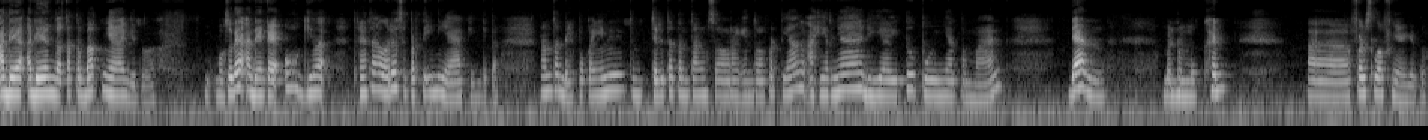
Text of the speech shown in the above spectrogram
Ada ada yang nggak ketebaknya gitu loh. Maksudnya ada yang kayak oh gila ternyata alurnya seperti ini ya kayak gitu. Nonton deh pokoknya ini cerita tentang seorang introvert yang akhirnya dia itu punya teman dan menemukan uh, first love-nya gitu.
